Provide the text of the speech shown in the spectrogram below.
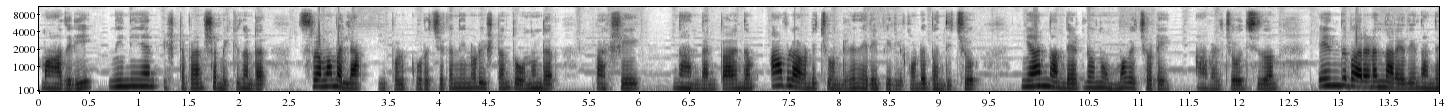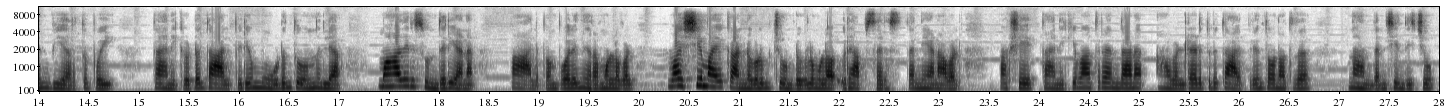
മാധുരി നിന്നെ ഞാൻ ഇഷ്ടപ്പെടാൻ ശ്രമിക്കുന്നുണ്ട്. ശ്രമമല്ല. ഇപ്പോൾ കുറച്ചൊക്കെ നിന്നോട് ഇഷ്ടം തോന്നുന്നുണ്ട്. പക്ഷേ നന്ദൻ പറയുന്നതും അവൾ അവന്റെ ചുണ്ടിന് നേരെ പിരിൽ കൊണ്ട് ബന്ധിച്ചു. ഞാൻ നന്ദേട്ടനൊന്ന് ഉമ്മ വെച്ചോട്ടെ അവൾ ചോദിച്ചതും എന്ത് പറയണമെന്നറിയാതെ നന്ദൻ വിയർത്തുപോയി തനിക്കൊട്ടും താല്പര്യവും മൂടും തോന്നുന്നില്ല. മാതിരി സുന്ദരിയാണ്. പാലപ്പം പോലെ നിറമുള്ളവൾ. വശ്യമായ കണ്ണുകളും ചുണ്ടുകളുമുള്ള ഒരു അപ്സരസ് തന്നെയാണ് അവൾ. പക്ഷേ തനിക്ക് മാത്രം എന്താണ് അവളുടെ അടുത്തൊരു താല്പര്യം തോന്നാത്തത്? നന്ദൻ ചിന്തിച്ചു.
